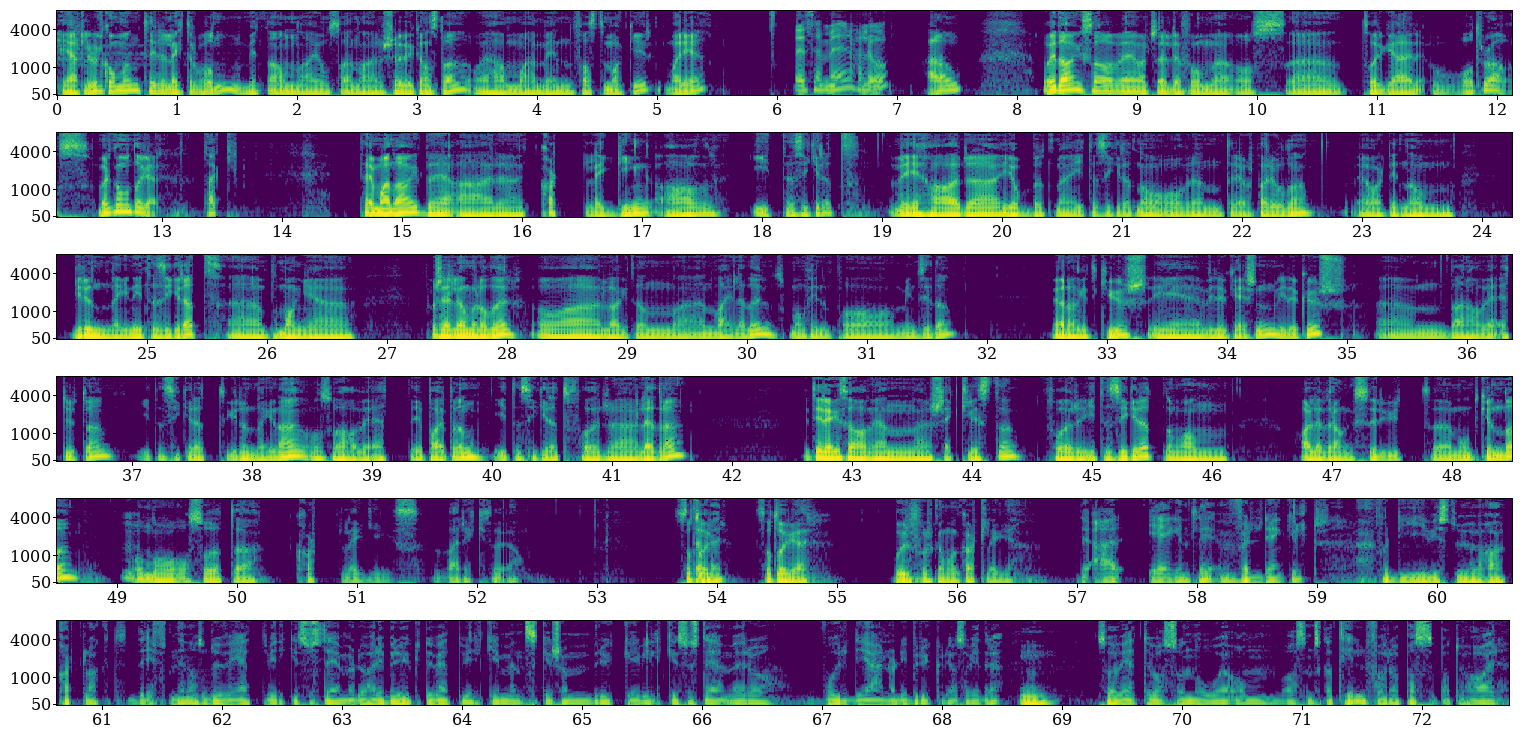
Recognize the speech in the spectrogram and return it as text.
Hjertelig velkommen til Elektropoden. Mitt navn er Jon Steinar Sjøvik Hanstad, og jeg har med meg min faste maker Marie. Det stemmer. Hallo. Hallo. Og i dag så har vi vært så heldige å få med oss uh, Torgeir Waterhouse. Velkommen, Torgeir. Takk. Temaet i dag det er eh, kartlegging av IT-sikkerhet. Vi har uh, jobbet med IT-sikkerhet nå over en treårsperiode. Vi har vært innom grunnleggende IT-sikkerhet uh, på mange forskjellige områder, og har laget en, en, veileder som man finner på min side. Vi har laget kurs i Videocation, videokurs. Um, der har vi ett ute, IT-sikkerhet grunnleggende, og så har vi ett i pipen, IT-sikkerhet for uh, ledere. I tillegg så har vi en sjekkliste for IT-sikkerhet når man har leveranser ut uh, mot kunde, mm. og nå også dette kartleggingsverktøyet. Så, Stemmer. Så Torgeir, hvorfor skal man kartlegge? Det er egentlig veldig enkelt. Fordi hvis du har kartlagt driften din, altså du vet hvilke systemer du har i bruk, du vet hvilke mennesker som bruker hvilke systemer og hvor de er når de bruker de osv., så, videre, mm. så vet du også noe om hva som skal til for å passe på at du har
